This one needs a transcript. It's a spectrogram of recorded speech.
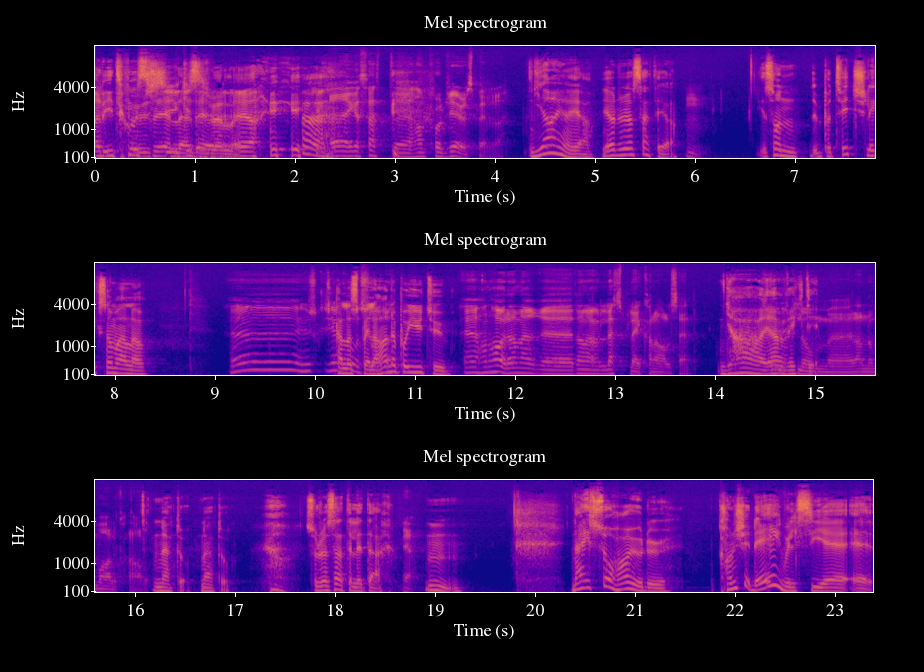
av de to Det spillene. Ja. Eh, Jeg har sett eh, han Progere spille det. ja, ja, ja. Ja, du har sett det, ja. Mm. Sånn på Twitch, liksom, eller? Eller spiller han det på YouTube? Eh, Han har jo denne, eh, denne Let's Play-kanalen sin. Ja, ja. Utenom riktig. den normale kanalen. Nettopp. nettopp. Så du har sett det litt der? Ja. Mm. Nei, så har jo du Kanskje det jeg vil si er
